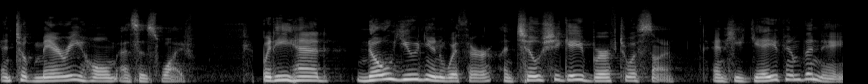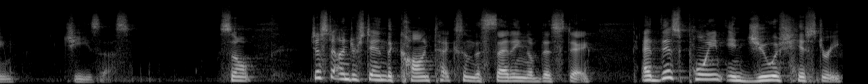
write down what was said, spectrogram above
and took Mary home as his wife. But he had no union with her until she gave birth to a son, and he gave him the name Jesus. So, just to understand the context and the setting of this day. At this point in Jewish history,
